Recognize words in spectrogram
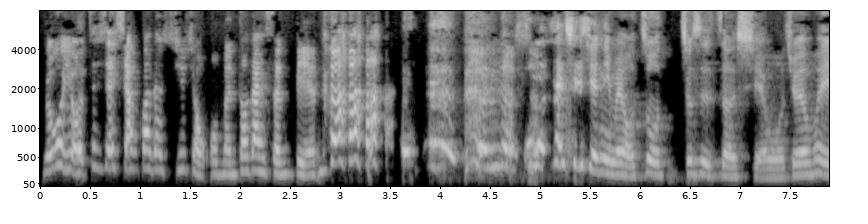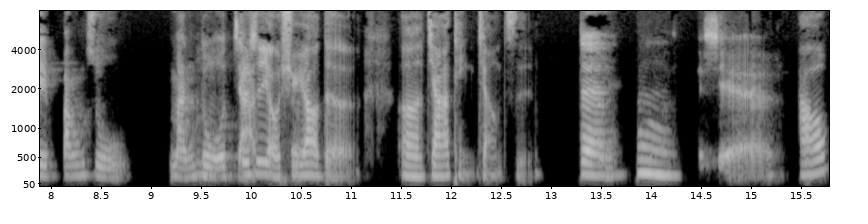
如果有这些相关的需求，我们都在身边。真的，真的太谢谢你们有做，就是这些，我觉得会帮助蛮多家，就是有需要的呃家庭这样子。对，嗯，谢谢。好，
